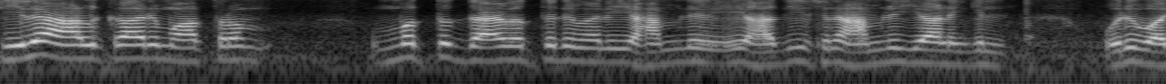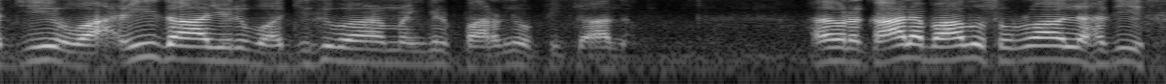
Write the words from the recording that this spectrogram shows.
ചില ആൾക്കാർ മാത്രം ഉമ്മത്ത് ദൈവത്തിന് മേലെ ഈ ഹംല ഈ ഹദീസിനെ ഹംല ചെയ്യുകയാണെങ്കിൽ ഒരു വജി വഴീതായ ഒരു വജുഹ് വേണമെങ്കിൽ പറഞ്ഞു ഒപ്പിക്കാന്ന് കാലബാദു കാല സുറാൽ ഹദീസ്.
